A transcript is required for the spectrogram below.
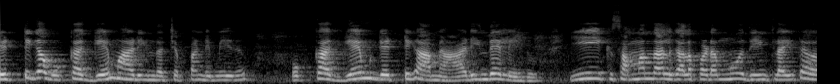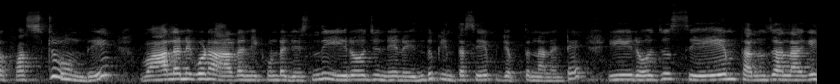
గట్టిగా ఒక్క గేమ్ ఆడిందా చెప్పండి మీరు? ఒక్క గేమ్ గట్టిగా ఆమె ఆడిందే లేదు. ఈ సంబంధాలు కలపడము దీంట్లో అయితే ఫస్ట్ ఉంది. వాళ్ళని కూడా ఆడనీయకుండా చేస్తుంది ఈరోజు నేను ఎందుకు ఇంతసేపు చెప్తున్నానంటే ఈరోజు సేమ్ తనుజాలాగే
